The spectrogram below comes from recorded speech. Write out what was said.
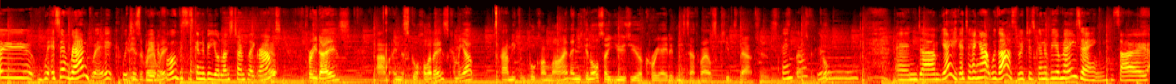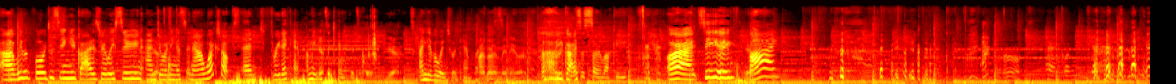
it's at Randwick, which it is, is beautiful. Randwick. This is going to be your lunchtime playground. Yes. Three days um, in the school holidays coming up. Um, you can book online and you can also use your Creative New South Wales Kids vouchers. Fantastic. So really cool. And um, yeah, you get to hang out with us, which is going to be amazing. So uh, we look forward to seeing you guys really soon and yeah. joining us in our workshops and three-day camp. I mean, yeah. it's a camp. It's yeah. I never went to a camp like I know, me neither. Oh, you guys are so lucky. All right, see you. Yeah. Bye.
